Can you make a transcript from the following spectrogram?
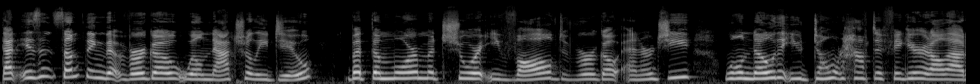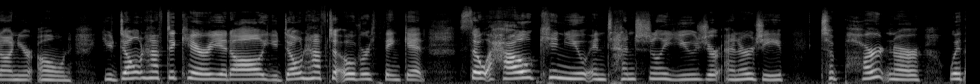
That isn't something that Virgo will naturally do. But the more mature, evolved Virgo energy will know that you don't have to figure it all out on your own. You don't have to carry it all. You don't have to overthink it. So, how can you intentionally use your energy to partner with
